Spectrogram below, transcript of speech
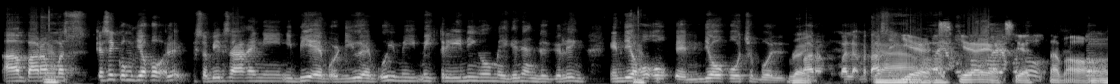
um, parang Yeah. mas, kasi kung di ako, like, sabihin sa akin ni, ni BM or ni UM, uy, may, may training, oh, may ganyan, gagaling. Hindi ako open, hindi ako coachable. Right. Parang mala, mataas Yeah. yung. Yes, Kaya ko to, yes, kaya ko yes. to. Tama. Oo.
